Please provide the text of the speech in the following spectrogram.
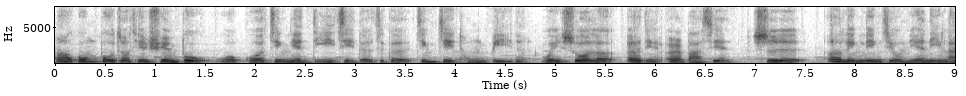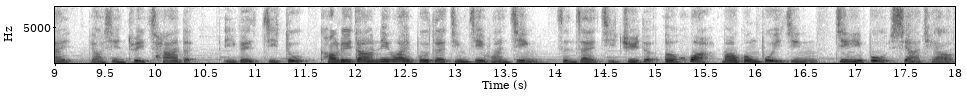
贸工部昨天宣布，我国今年第一季的这个经济同比呢萎缩了二点二八仙，是二零零九年以来表现最差的。一个季度，考虑到内外部的经济环境正在急剧的恶化，贸工部已经进一步下调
